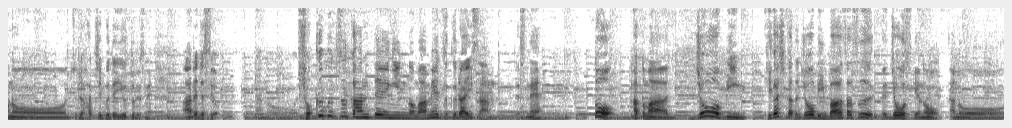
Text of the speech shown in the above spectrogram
の18部で言うとですねあれですよ。あの植物鑑定人の豆津来さんですね。とあとまあジョービン東方ジョービン VS ジョースケの、あの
